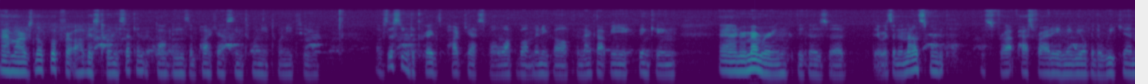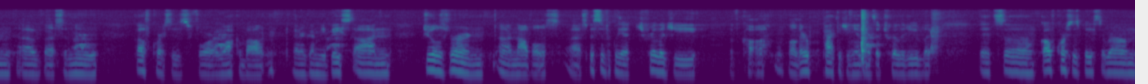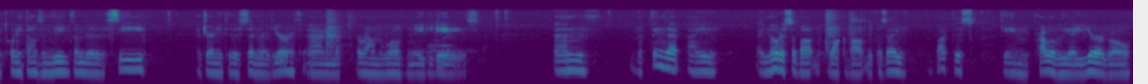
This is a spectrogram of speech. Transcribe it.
Mad Marv's Notebook for August 22nd, Dog Days of Podcasting 2022. I was listening to Craig's podcast about Walkabout Mini Golf, and that got me thinking and remembering because uh, there was an announcement this past Friday and maybe over the weekend of uh, some new golf courses for Walkabout that are going to be based on Jules Verne uh, novels, uh, specifically a trilogy of, well, they're packaging it as a trilogy, but it's uh, golf course is based around 20,000 leagues under the sea, a journey to the center of the earth, and around the world in 80 days. And the thing that I I notice about Walkabout because I bought this game probably a year ago,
